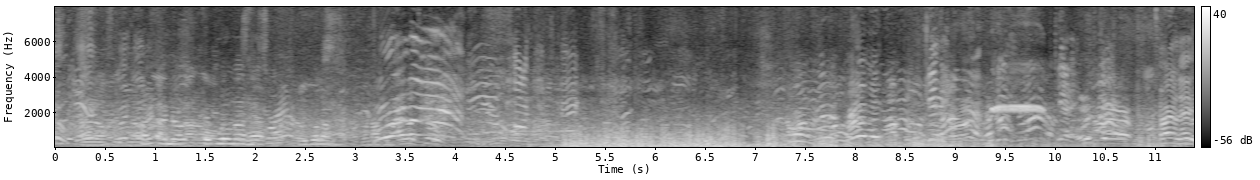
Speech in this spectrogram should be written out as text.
I, know, it will not happen. It will not happen. We're not going to Let's go. Grab it. Get it. Get it. All right, hey.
